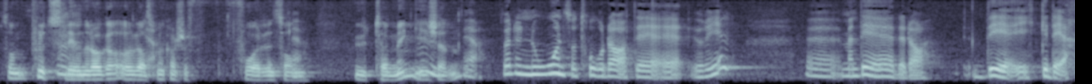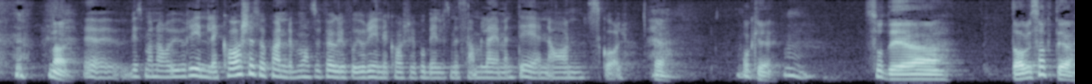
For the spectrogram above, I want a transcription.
som plutselig under orgasmen kanskje får en sånn uttømming i mm, skjeden. ja. Så er det noen som tror da at det er urin, eh, men det er det da. Det er ikke det. eh, hvis man har urinlekkasje, så kan man selvfølgelig få urinlekkasje i forbindelse med samleie, men det er en annen skål. Ja. Ok. Mm. Så det Da har vi sagt det.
